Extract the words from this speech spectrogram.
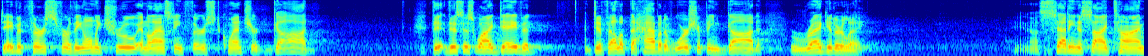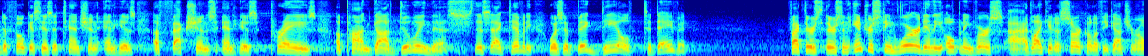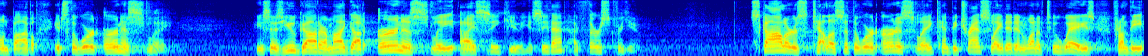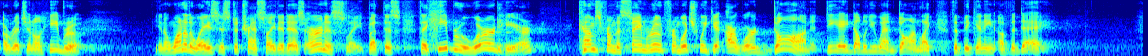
David thirsts for the only true and lasting thirst quencher, God. This is why David developed the habit of worshiping God regularly. You know, setting aside time to focus his attention and his affections and his praise upon God. Doing this, this activity, was a big deal to David. In fact, there's, there's an interesting word in the opening verse I'd like you to circle if you got your own Bible. It's the word earnestly. He says, You, God, are my God. Earnestly I seek you. You see that? I thirst for you. Scholars tell us that the word earnestly can be translated in one of two ways from the original Hebrew. You know, one of the ways is to translate it as earnestly, but this the Hebrew word here comes from the same root from which we get our word dawn, D A W N, dawn, like the beginning of the day.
